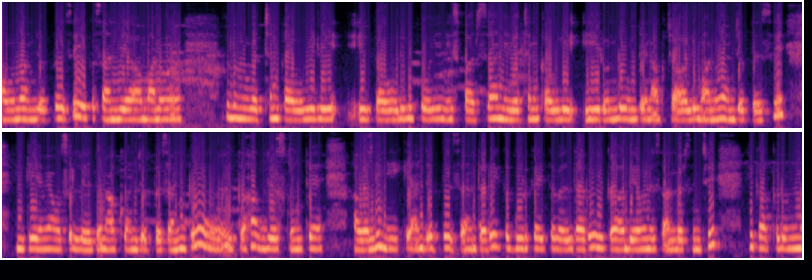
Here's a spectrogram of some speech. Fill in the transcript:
అవును అని చెప్పేసి ఇక సంధ్య మనం నువ్వు వెచ్చని కవులి ఇక ఒదిగిపోయి నీ స్పర్శ నీ వెచ్చని కవులి ఈ రెండు ఉంటే నాకు చాలు మను అని చెప్పేసి ఇంకేమీ అవసరం లేదు నాకు అని చెప్పేసి అంటూ ఇక హక్ చేసుకుంటే అవన్నీ నీకే అని చెప్పేసి అంటారు. ఇక గుడికి అయితే వెళ్తారు. ఇక దేవుని సందర్శించి ఇక అక్కడ ఉన్న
